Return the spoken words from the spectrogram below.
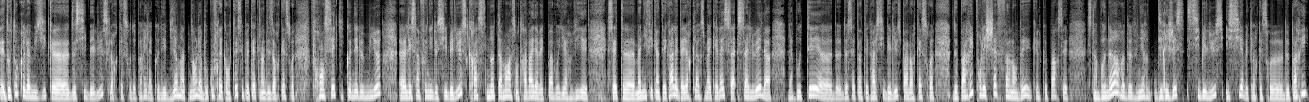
D'autant que la musique euh, de Sibelius, l'orchestre de Paris la connaît bien maintenant, l'a beaucoup fréquentée. C'est peut-être l'un des orchestres français qui connaît le mieux euh, les symphonies de Sibelius, grâce notamment à son travail avec Pavo Järvi et cette euh, magnifique intégrale. Et d'ailleurs, Klaus Mekele saluait la, la beauté de, de cette intégrale Sibelius par l'orchestre de Paris. Pour les chefs finlandais, quelque part, c'est un bonheur de venir diriger Sibelius ici avec l'orchestre de Paris.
